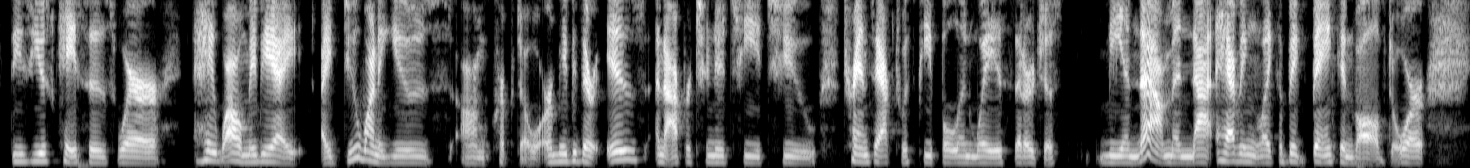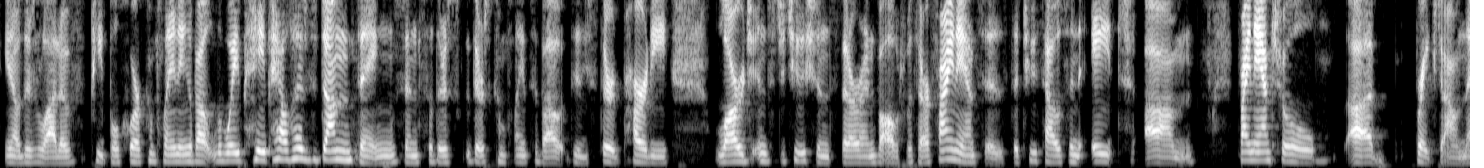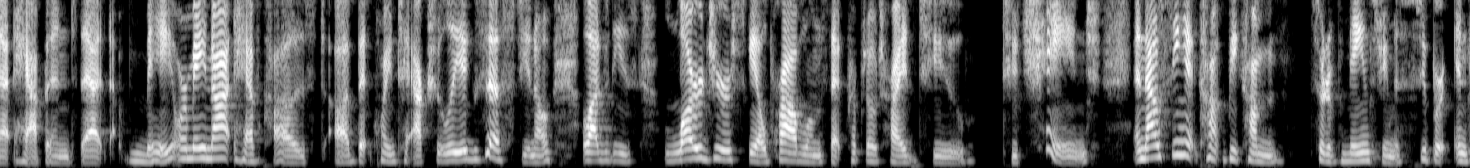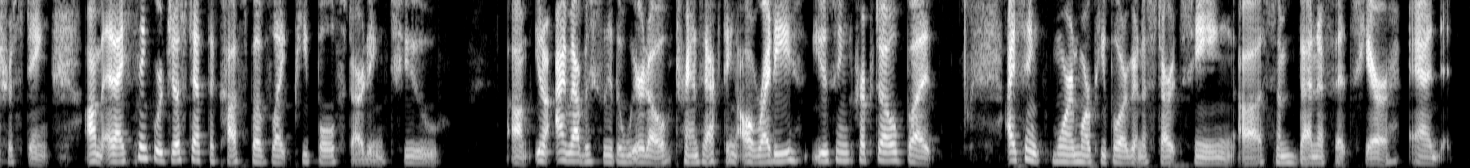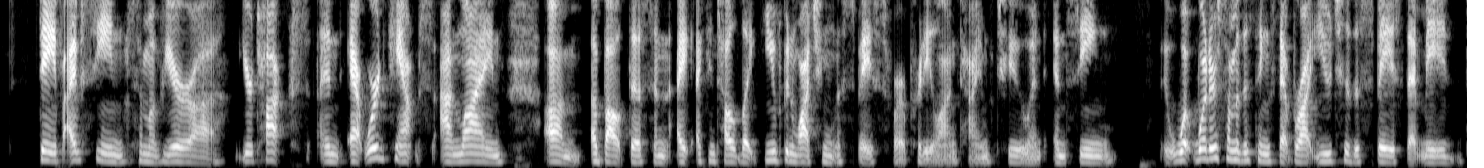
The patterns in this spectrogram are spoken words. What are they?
these use cases where hey wow maybe i I do want to use um, crypto, or maybe there is an opportunity to transact with people in ways that are just me and them and not having like a big bank involved or you know there's a lot of people who are complaining about the way PayPal has done things. And so there's there's complaints about these third party large institutions that are involved with our finances. The 2008 um, financial uh, breakdown that happened that may or may not have caused uh, Bitcoin to actually exist. You know, a lot of these larger scale problems that crypto tried to to change, and now seeing it com- become sort of mainstream is super interesting. Um, and I think we're just at the cusp of like people starting to. Um, you know, I'm obviously the weirdo transacting already using crypto, but I think more and more people are going to start seeing uh, some benefits here. And Dave, I've seen some of your uh, your talks and at WordCamps online um, about this, and I, I, can tell like you've been watching the space for a pretty long time too, and and seeing what what are some of the things that brought you to the space that made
